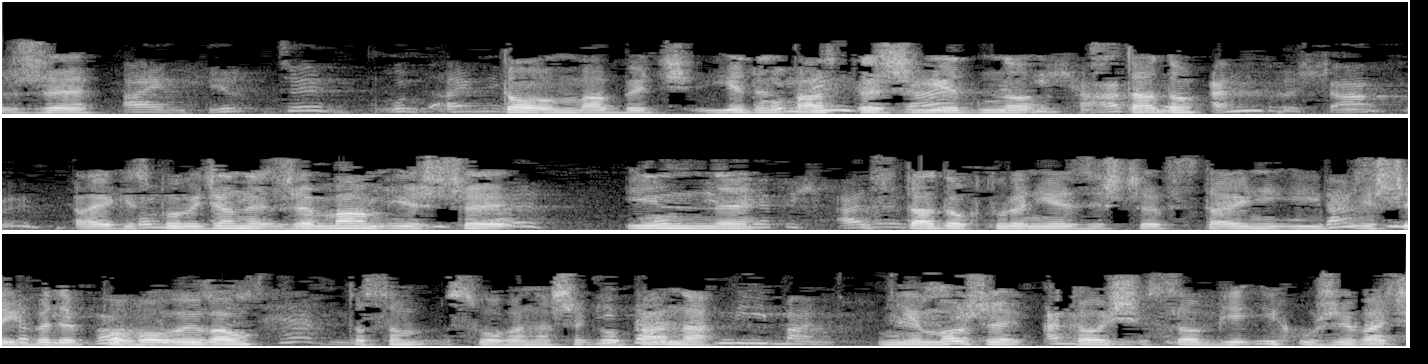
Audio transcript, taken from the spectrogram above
że to ma być jeden pasterz i jedno stado, a jak jest powiedziane, że mam jeszcze inne stado, które nie jest jeszcze w stajni i jeszcze ich będę powoływał, to są słowa naszego Pana. Nie może ktoś sobie ich używać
